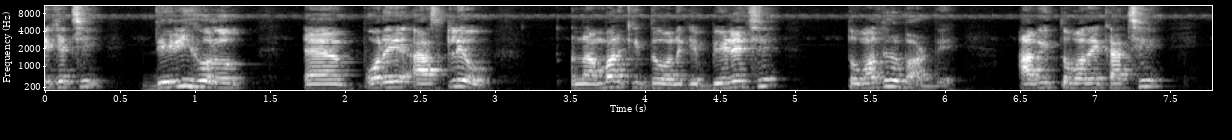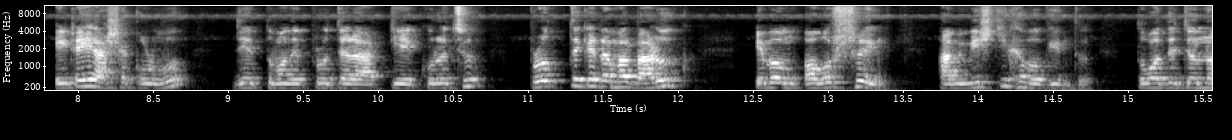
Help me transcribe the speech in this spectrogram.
দেখেছি, দেরি হলো পরে আসলেও নাম্বার কিন্তু অনেকে বেড়েছে, তোমাদেরও বাড়বে। আমি তোমাদের কাছে এটাই আশা করব যে তোমাদের যারা আরটিআই করেছ, প্রত্যেকের নাম্বার বাড়ুক এবং অবশ্যই আমি মিষ্টি খাব কিন্তু। তোমাদের জন্য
